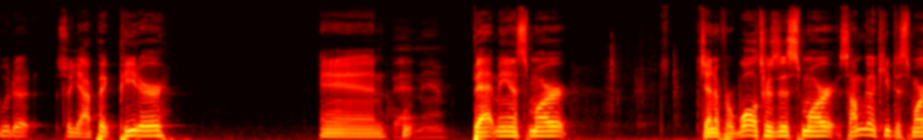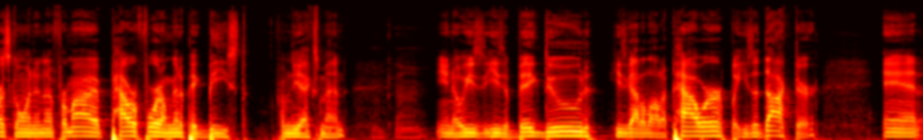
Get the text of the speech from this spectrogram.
who did, so yeah, I picked Peter and Batman. Batman smart. Jennifer Walters is smart. So I'm going to keep the smarts going. And then for my power forward, I'm going to pick Beast from the X Men. Okay. You know, he's he's a big dude. He's got a lot of power, but he's a doctor. And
